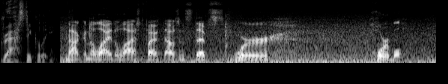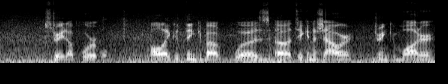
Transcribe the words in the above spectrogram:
drastically. Not gonna lie, the last 5,000 steps were horrible. Straight up horrible. All I could think about was uh, taking a shower, drinking water,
